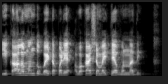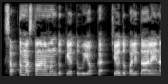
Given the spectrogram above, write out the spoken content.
ఈ కాలమందు బయటపడే అవకాశమైతే ఉన్నది. సప్తమ స్థానమందు కేతువు యొక్క చేదు ఫలితాలైన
